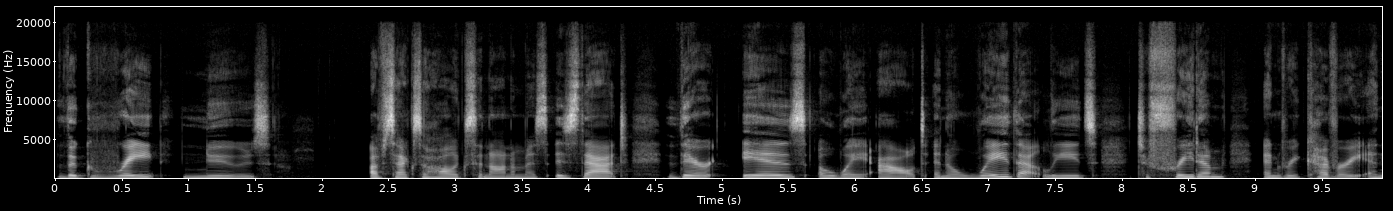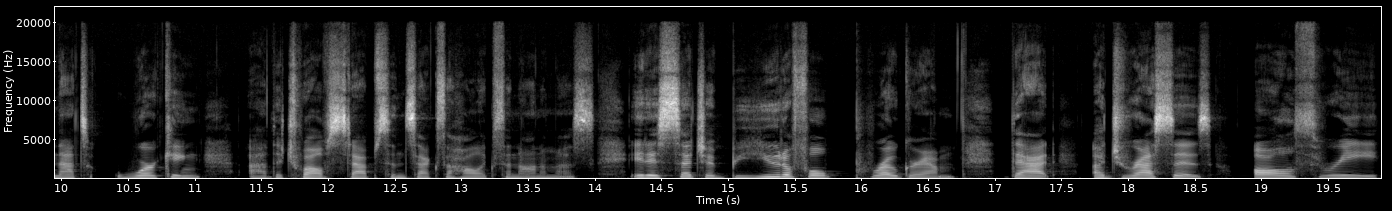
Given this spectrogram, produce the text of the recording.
the great news of Sexaholics Anonymous is that there is a way out and a way that leads to freedom and recovery, and that's working uh, the 12 steps in Sexaholics Anonymous. It is such a beautiful program that addresses all three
